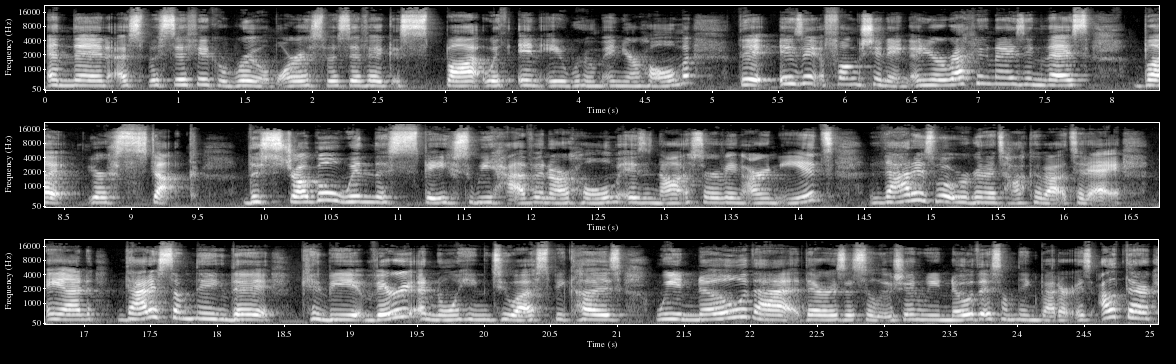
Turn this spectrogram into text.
and then a specific room or a specific spot within a room in your home that isn't functioning and you're recognizing this, but you're stuck. The struggle when the space we have in our home is not serving our needs, that is what we're going to talk about today. And that is something that can be very annoying to us because we know that there is a solution, we know that something better is out there,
